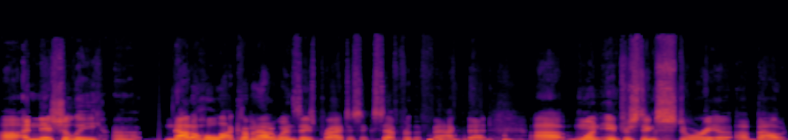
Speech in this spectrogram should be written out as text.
uh, initially, uh, not a whole lot coming out of Wednesday's practice, except for the fact that uh, one interesting story uh, about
